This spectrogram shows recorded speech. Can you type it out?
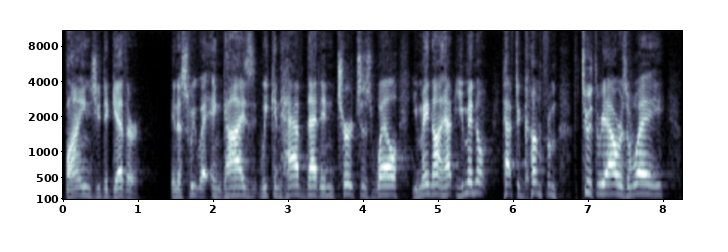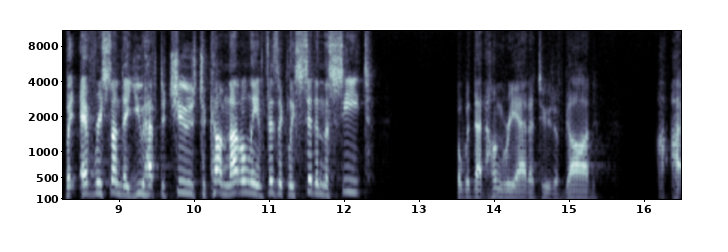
binds you together in a sweet way. And guys, we can have that in church as well. You may not have you may not have to come from 2 or 3 hours away, but every Sunday you have to choose to come not only and physically sit in the seat, but with that hungry attitude of God, I,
